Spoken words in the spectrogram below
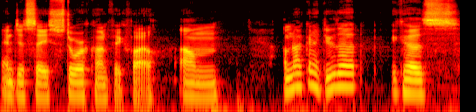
and just say store config file. Um, I'm not going to do that because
